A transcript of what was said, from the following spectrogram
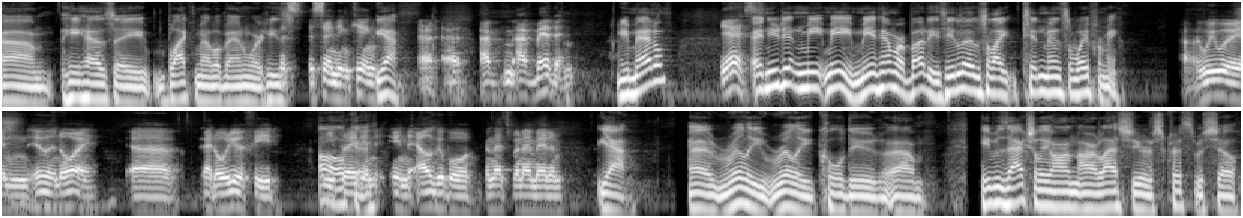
Um, he has a black metal band where he's Ascending King. Yeah, I, I, I've I've met him. you met him. Yes, and you didn't meet me. Me and him are buddies. He lives like ten minutes away from me. Uh, we were in Illinois uh, at Audiofeed. Oh, he played okay. in, in Algebor, and that's when I met him. Yeah, uh, really, really cool dude. Um, he was actually on our last year's Christmas show.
